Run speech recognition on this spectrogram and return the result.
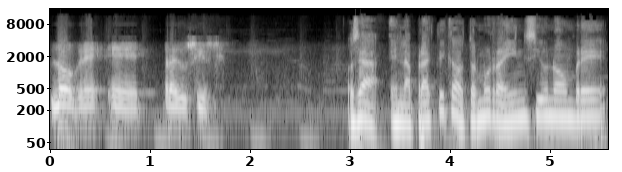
logre eh, reducirse. O sea, en la práctica, doctor Murraín, si un hombre,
